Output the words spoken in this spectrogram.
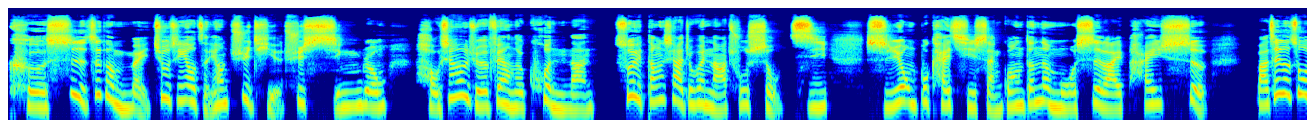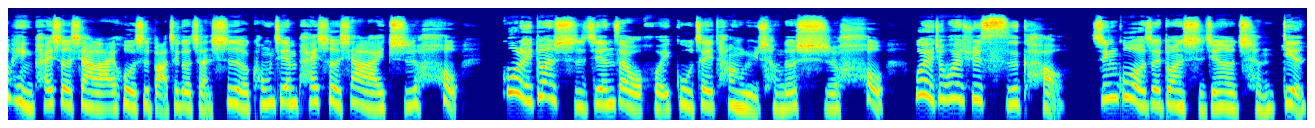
可是这个美究竟要怎样具体的去形容，好像又觉得非常的困难。所以当下就会拿出手机，使用不开启闪光灯的模式来拍摄，把这个作品拍摄下来，或者是把这个展示的空间拍摄下来之后。过了一段时间，在我回顾这趟旅程的时候，我也就会去思考，经过这段时间的沉淀，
